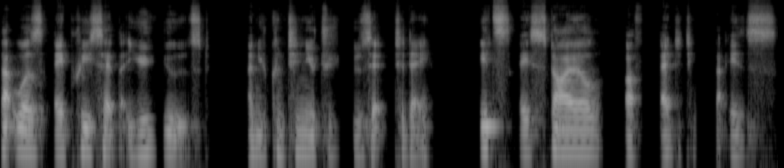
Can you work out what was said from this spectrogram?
that was a preset that you used and you continue to use it today. It's a style of editing that is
